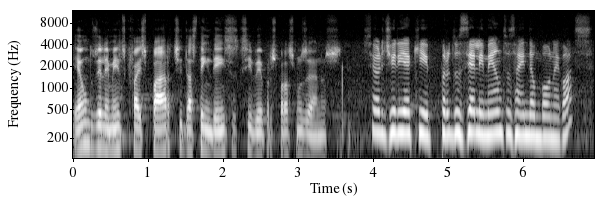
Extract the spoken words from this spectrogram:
é um dos elementos que faz parte das tendências que se vê para os próximos anos. O senhor diria que produzir alimentos ainda é um bom negócio?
